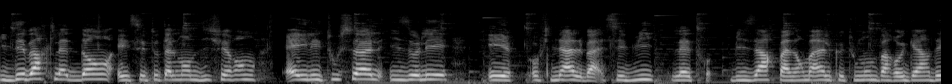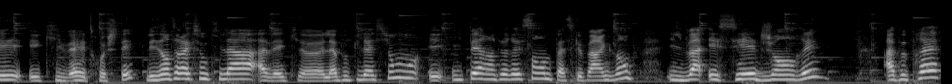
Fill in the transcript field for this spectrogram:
il débarque là-dedans et c'est totalement différent. Et il est tout seul, isolé. Et au final, bah, c'est lui l'être bizarre, pas normal, que tout le monde va regarder et qui va être rejeté. Les interactions qu'il a avec euh, la population est hyper intéressante parce que par exemple, il va essayer de genrer à peu près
